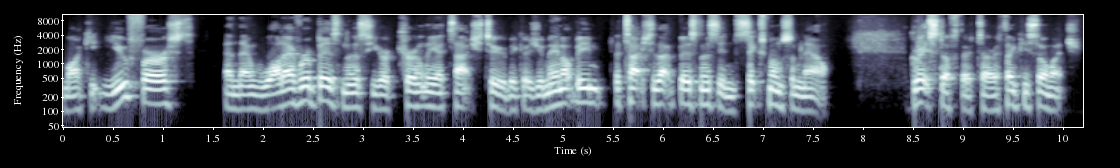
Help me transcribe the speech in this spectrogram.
Market you first, and then whatever business you're currently attached to, because you may not be attached to that business in six months from now. Great stuff there, Tara. Thank you so much.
